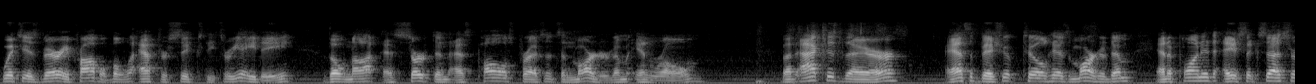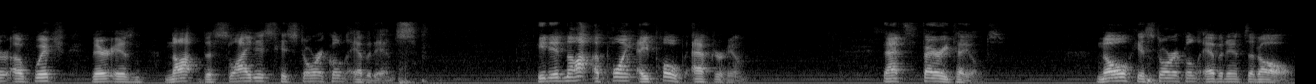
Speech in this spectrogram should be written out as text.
which is very probable after 63 AD, though not as certain as Paul's presence and martyrdom in Rome, but acted there as a bishop till his martyrdom and appointed a successor of which there is not the slightest historical evidence. He did not appoint a pope after him. That's fairy tales. No historical evidence at all.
